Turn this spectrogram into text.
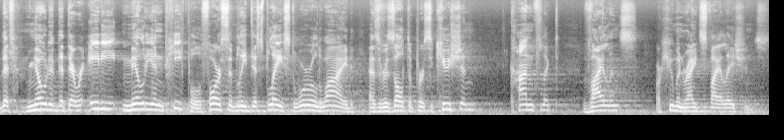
that noted that there were 80 million people forcibly displaced worldwide as a result of persecution, conflict, violence, or human rights violations.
